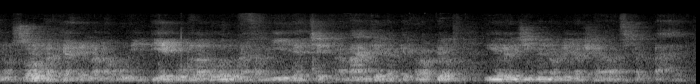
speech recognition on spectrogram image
non solo perché avevano un impiego, un lavoro, una famiglia, eccetera, ma anche perché proprio il regime non li lasciava scappare.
